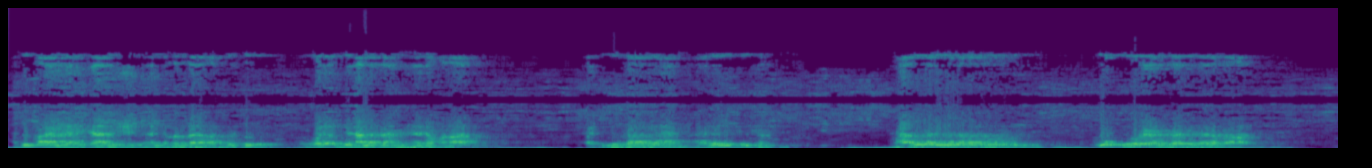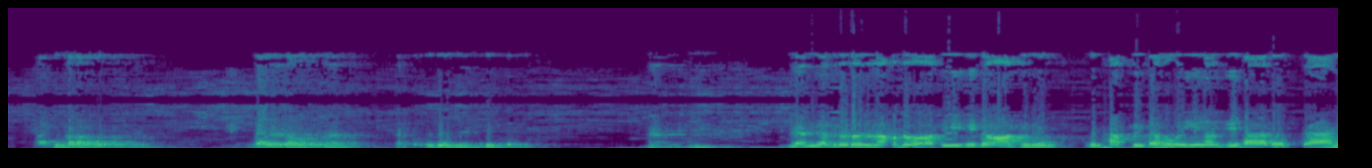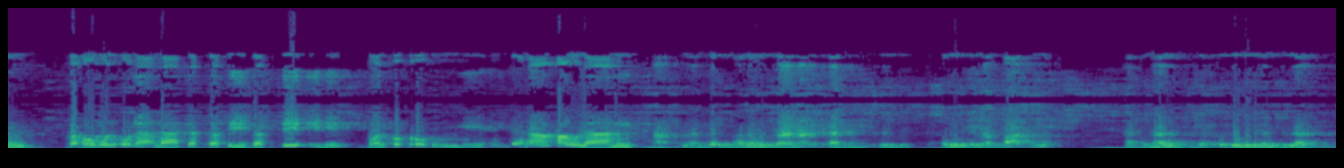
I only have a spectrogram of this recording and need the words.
هذه قاعدة عند أهل العلم أن من بلغته الهدى ولا على فهمها نظرات لكن تركها هذا ليس هؤلاء بلغتهم الهدى يقدرون على فهمها نظرات لكن تركوا لا يقدرون يقصدون من لم يبذلوا المقدور في إدراكهم بالحق تهوينا بهذا الثاني فهم الأولى لا شك في تصديقهم والكفر به عندنا قولان. هذا مجمع لا شك في إلى طاعه الله لكن هل يخرجون من الاسلام؟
